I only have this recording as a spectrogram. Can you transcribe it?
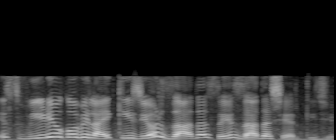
इस वीडियो को भी लाइक कीजिए और ज़्यादा से ज़्यादा शेयर कीजिए।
